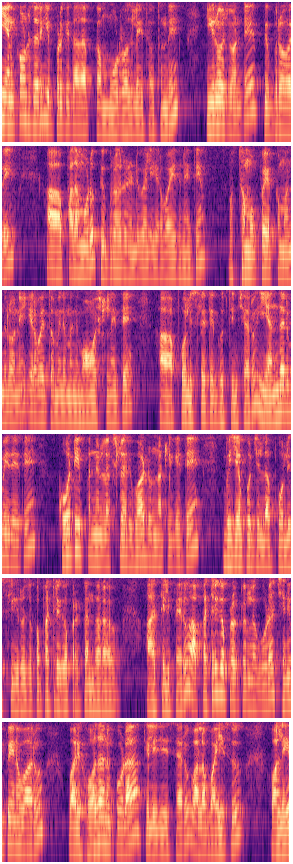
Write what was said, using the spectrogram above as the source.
ఈ ఎన్కౌంటర్ జరిగి ఇప్పటికి దాదాపుగా మూడు రోజులు అయితే అవుతుంది ఈరోజు అంటే ఫిబ్రవరి పదమూడు ఫిబ్రవరి రెండు వేల ఇరవై ఐదునైతే మొత్తం ముప్పై ఒక్క మందిలోనే ఇరవై తొమ్మిది మంది మావోయిస్టులను అయితే పోలీసులు అయితే గుర్తించారు. ఈ అందరి మీద అయితే కోటి పన్నెండు లక్షల రివార్డు ఉన్నట్లయితే బీజాపూర్ జిల్లా పోలీసులు ఈరోజు ఒక పత్రికా ప్రకటన ద్వారా తెలిపారు. ఆ పత్రిక ప్రకటనలో కూడా చనిపోయిన వారు వారి హోదాను కూడా తెలియజేశారు. వాళ్ళ వయసు వాళ్ళు ఏ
